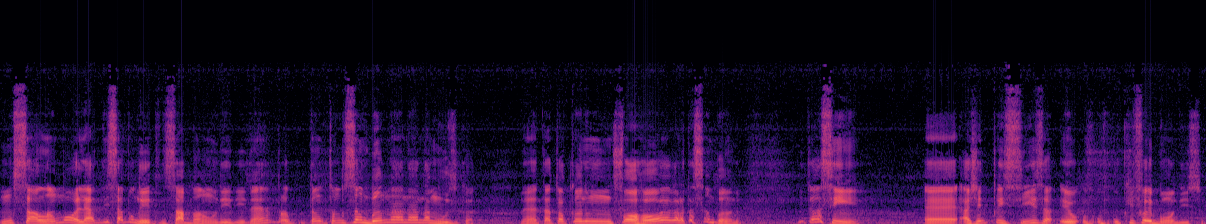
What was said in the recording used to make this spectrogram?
um salão molhado de sabonete, de sabão, de, de né? Estamos sambando na, na, na, música. Né? Tá tocando um forró e agora tá sambando. Então, assim, é, a gente precisa. Eu, o, o, que foi bom disso?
